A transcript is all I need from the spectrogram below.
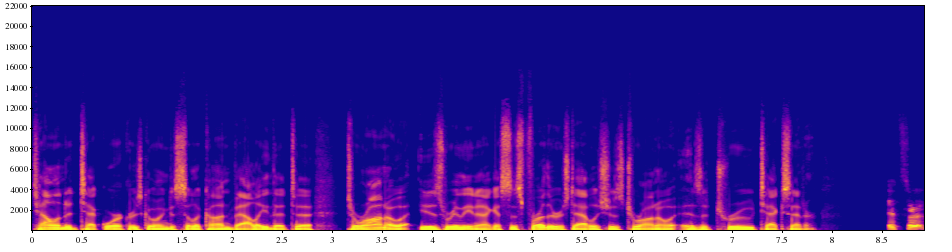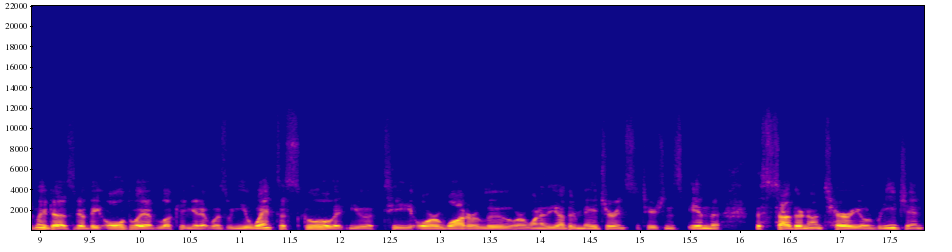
talented tech workers going to Silicon Valley that uh, Toronto is really, and I guess this further establishes Toronto as a true tech center. It certainly does. You know, the old way of looking at it was when you went to school at U of T or Waterloo or one of the other major institutions in the, the Southern Ontario region,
